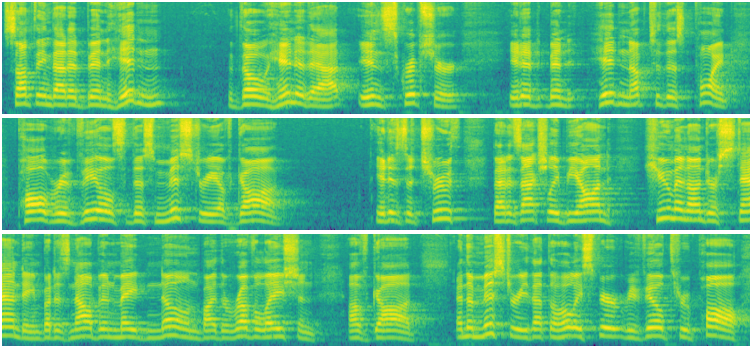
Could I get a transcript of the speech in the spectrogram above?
something that had been hidden, though hinted at in Scripture. It had been hidden up to this point. Paul reveals this mystery of God. It is a truth that is actually beyond human understanding, but has now been made known by the revelation of God. And the mystery that the Holy Spirit revealed through Paul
